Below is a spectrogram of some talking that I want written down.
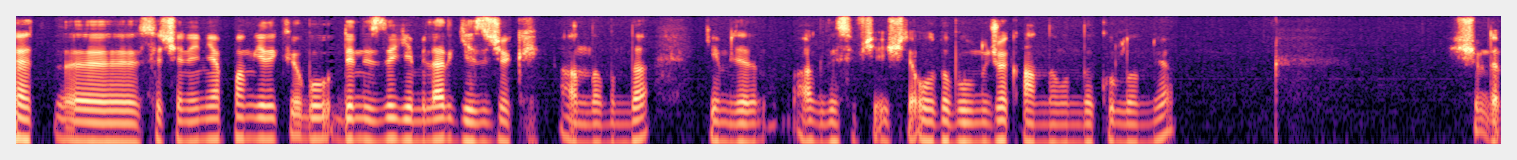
pet, e, seçeneğini yapmam gerekiyor. Bu denizde gemiler gezecek anlamında. Gemilerin agresifçe işte orada bulunacak anlamında kullanılıyor. Şimdi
